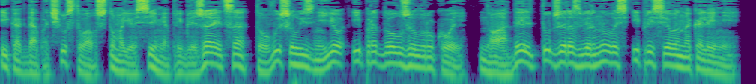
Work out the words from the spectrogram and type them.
И когда почувствовал, что мое семя приближается, то вышел из нее и продолжил рукой. Но Адель тут же развернулась и присела на колени.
